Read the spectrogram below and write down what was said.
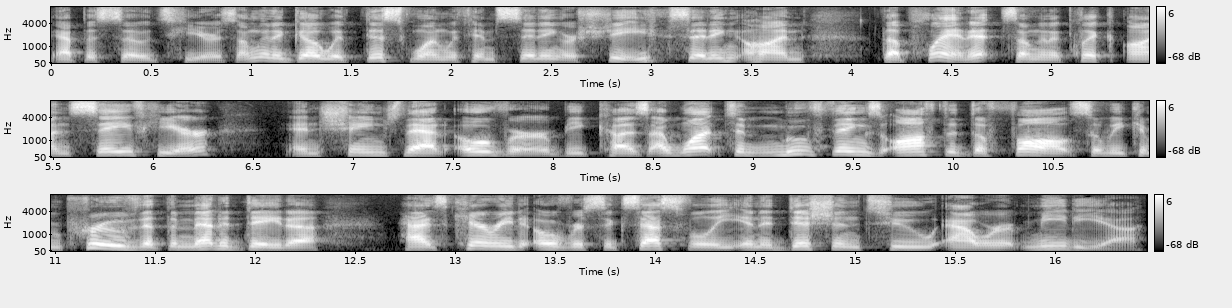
episodes here. So I'm going to go with this one with him sitting, or she, sitting on the planet. So I'm going to click on Save here and change that over because I want to move things off the default so we can prove that the metadata has carried over successfully in addition to our media.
